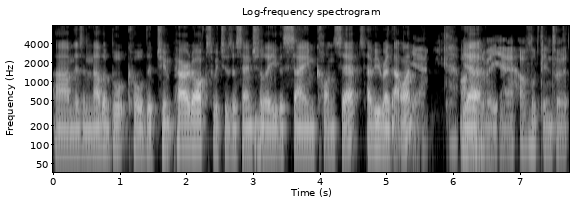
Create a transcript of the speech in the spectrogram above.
Um, there's another book called The Chimp Paradox, which is essentially the same concept. Have you read that one? yeah i've Yeah. heard of it yeah i've looked into it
